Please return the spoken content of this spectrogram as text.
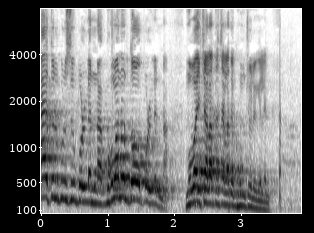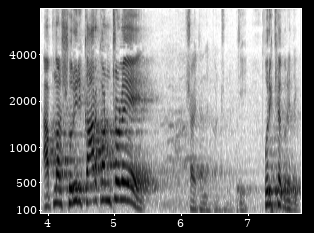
আয়াতুল কুরসিও পড়লেন না, ঘুমানোর দোয়াও পড়লেন না, মোবাইল চালাতে চালাতে ঘুম চলে গেলেন। আপনার শরীর কার কন্ট্রোলে শয়তানের কন্ট্রোলে পরীক্ষা করে দেখবেন।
